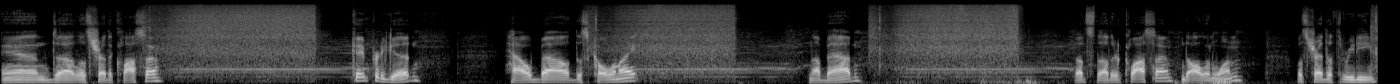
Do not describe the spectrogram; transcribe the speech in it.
And uh, let's try the Klasse. Okay, pretty good. How about this Collinite? Not bad. That's the other Klasse, the all-in-one. Let's try the 3D.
